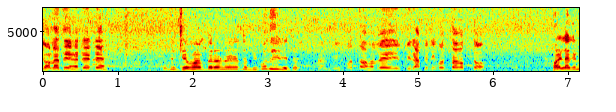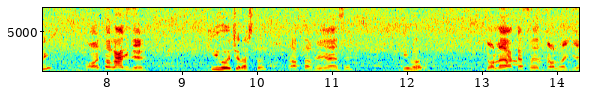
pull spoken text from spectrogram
জলেতে হেঁটে হেঁটে। কিন্তু যেভাবে পেরোলেন এটা তো বিপদ হয়ে যেত। হ্যাঁ, বিপদ তো হবে পিরাপিরি করতে হবে তো। ভয় লাগেনি? ভয় তো লাগছে। কি হয়েছে রাস্তা? রাস্তা ভেঙে আছে কীভাবে? জলে আকাশে জল হয়েছে।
